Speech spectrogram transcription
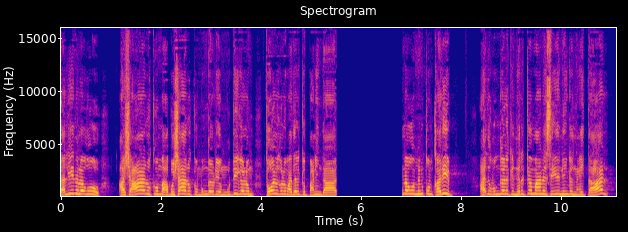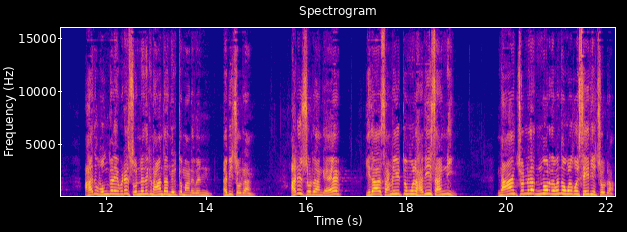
தலீனுலகு அஷாருக்கும் அபுஷாருக்கும் உங்களுடைய முடிகளும் தோள்களும் அதற்கு பணிந்தார். மின்கும் கரீப். அது உங்களுக்கு நெருக்கமான செய்தி நீங்கள் நினைத்தால் அது உங்களை விட சொன்னதுக்கு நான் தான் நெருக்கமானவன். நபி சொல்றாங்க. அடுத்து சொல்றாங்க இதா சமயத்துமுல் ஹதீஸ் அன்னி. நான் சொன்னதா இன்னொருத்த வந்து உங்களுக்கு ஒரு செய்தியை சொல்றான்.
